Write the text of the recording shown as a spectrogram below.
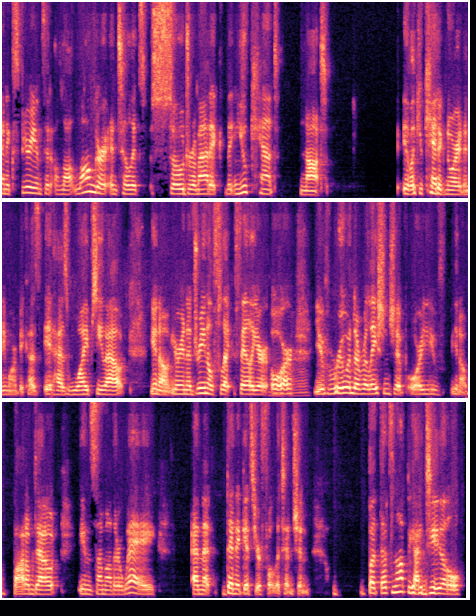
and experience it a lot longer until it's so dramatic that you can't not like you can't ignore it anymore because it has wiped you out you know you're in adrenal fl- failure mm-hmm. or you've ruined a relationship or you've you know bottomed out in some other way and that then it gets your full attention but that's not the ideal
